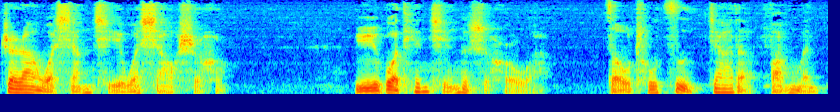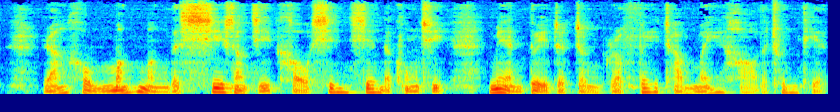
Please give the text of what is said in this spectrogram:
这让我想起我小时候，雨过天晴的时候啊，走出自家的房门，然后猛猛的吸上几口新鲜的空气，面对着整个非常美好的春天。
